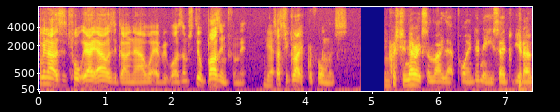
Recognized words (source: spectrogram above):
Even though it was 48 hours ago now, whatever it was, I'm still buzzing from it. Yep. Such a great performance. Christian Eriksen made that point, didn't he? He said, you know,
